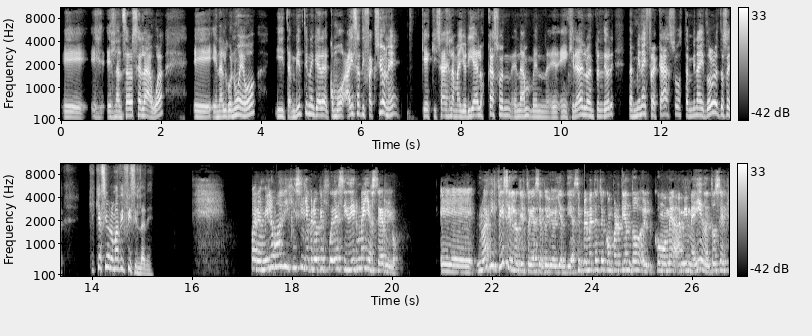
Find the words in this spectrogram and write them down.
eh, es, lanzarse al agua eh, en algo nuevo y también tiene que haber, como hay satisfacciones, que quizás es la mayoría de los casos en, en, general en los emprendedores, también hay fracasos, también hay dolor. Entonces, ¿qué, ha sido lo más difícil, Dani? Para mí lo más difícil yo creo que fue decidirme y hacerlo. Eh, no es difícil lo que estoy haciendo yo hoy en día, simplemente estoy compartiendo cómo a mí me ha ido. Entonces,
